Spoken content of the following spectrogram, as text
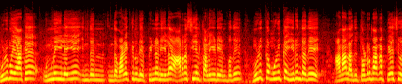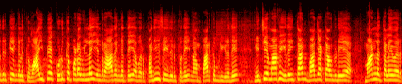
முழுமையாக உண்மையிலேயே இந்த இந்த வழக்கினுடைய பின்னணியில் அரசியல் தலையீடு என்பது முழுக்க முழுக்க இருந்தது. ஆனால் அது தொடர்பாக பேசுவதற்கு எங்களுக்கு வாய்ப்பே கொடுக்கப்படவில்லை என்ற ஆதங்கத்தை அவர் பதிவு செய்திருப்பதை நாம் பார்க்க முடிகிறது. நிச்சயமாக இதைத்தான் பாஜகவினுடைய மாநில தலைவர்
